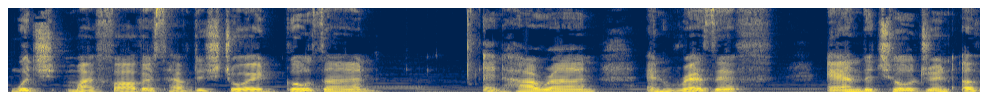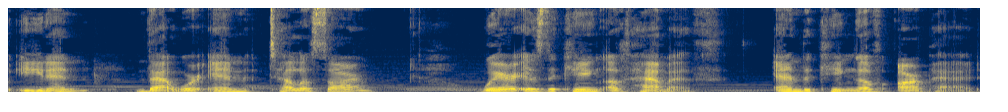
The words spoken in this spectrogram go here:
which my fathers have destroyed Gozan, and Haran, and Rezeph, and the children of Eden that were in Telassar? Where is the king of Hamath, and the king of Arpad?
